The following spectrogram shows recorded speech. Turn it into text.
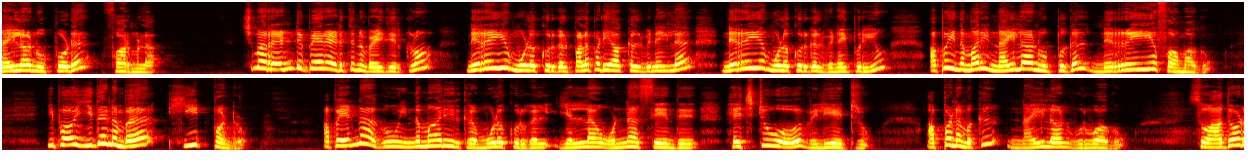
நைலான் உப்போட ஃபார்முலா. சும்மா ரெண்டு பேர் எடுத்து நம்ம எழுதியிருக்கிறோம். நிறைய மூலக்கூறுகள் பலப்படியாக்கல் வினையில் நிறைய மூலக்கூறுகள் வினை புரியும் அப்போ இந்த மாதிரி நைலான் உப்புகள் நிறைய ஃபார்ம் ஆகும். இப்போ இதை நம்ம ஹீட் பண்ணுறோம் அப்போ என்ன ஆகும்? இந்த மாதிரி இருக்கிற மூலக்கூறுகள் எல்லாம் ஒன்றா சேர்ந்து ஹெச் டூஓவை வெளியேற்றும். அப்போ நமக்கு நைலான் உருவாகும். ஸோ அதோட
